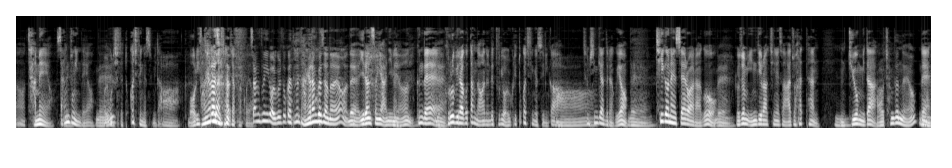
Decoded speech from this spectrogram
어, 자매예요. 쌍둥이인데요. 네. 얼굴이 진짜 똑같이 생겼습니다. 아, 머리. 스타일만 살짝 바꿔요. 쌍둥이가 얼굴 똑같은 건 당연한 거잖아요. 네. 일란성이 아니면. 근데 네. 그룹이라고 딱 나왔는데 둘이 얼굴이 똑같이 생겼으니까 아. 참 신기하더라고요. 네. 티건 앤 세라라고 네. 요즘 indie rock scene에서 아주 핫한 음, 음. 듀오입니다. 아, 참 좋네요. 네.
